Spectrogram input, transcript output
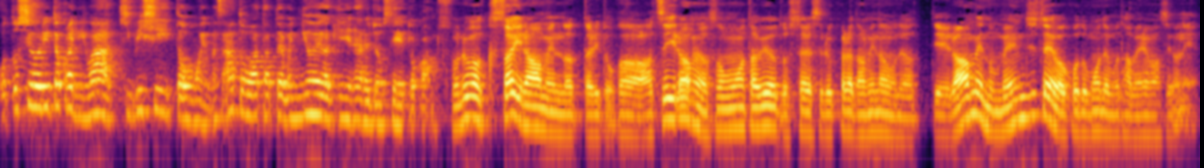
お年寄りとかには厳しいと思います。あとは、例えば匂いが気になる女性とか。それは臭いラーメンだったりとか、熱いラーメンをそのまま食べようとしたりするからダメなのであって、ラーメンの麺自体は子供でも食べれますよね。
